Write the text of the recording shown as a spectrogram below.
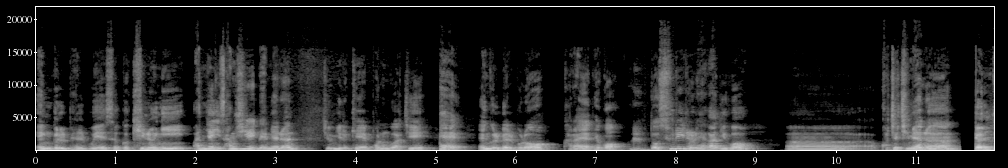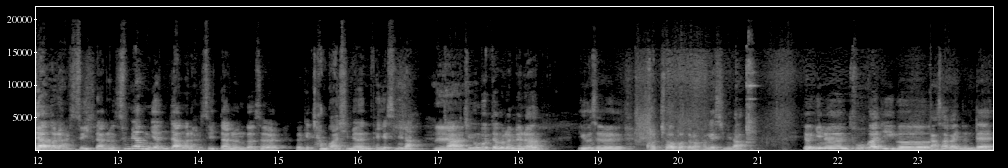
앵글 밸브에서 그 기능이 완전히 상실이 되면은 지금 이렇게 보는 것 같이 해 앵글 밸브로 갈아야 되고 네. 또 수리를 해가지고 어, 고쳐지면은 연장을 할 수 있다는 수명 연장을 할 수 있다는 것을 그렇게 참고하시면 되겠습니다. 네. 자, 지금부터 그러면은 이것을 고쳐 보도록 하겠습니다. 여기는 두 가지 그 나사가 있는데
